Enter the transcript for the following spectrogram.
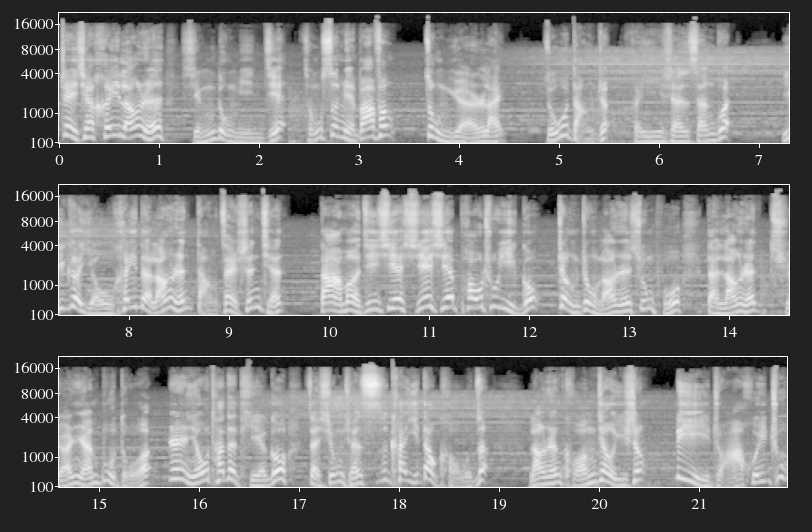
这些黑狼人行动敏捷，从四面八方。纵跃而来，阻挡着黑山三怪。一个黝黑的狼人挡在身前，大漠金蝎斜斜抛出一钩，正中狼人胸脯。但狼人全然不躲，任由他的铁钩在胸前撕开一道口子。狼人狂叫一声，利爪挥出，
